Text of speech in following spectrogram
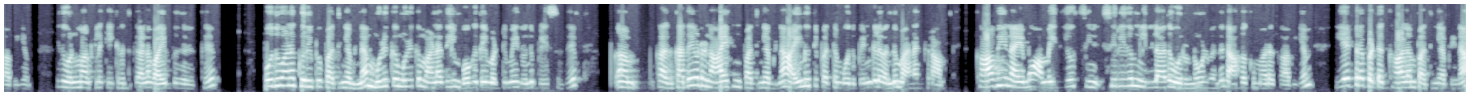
காவியம். இது ஒன் மார்க்ல கேட்கறதுக்கான வாய்ப்புகள் இருக்கு. பொதுவான குறிப்பு பார்த்தீங்க அப்படின்னா முழுக்க முழுக்க மனதையும் போகத்தையும் மட்டுமே இது வந்து பேசுது. க- கதையோட நாயகன் பார்த்தீங்க அப்படின்னா ஐநூத்தி பத்தொன்பது பெண்களை வந்து மணக்கிறான். காவிய நயமோ அமைதியோ சிறிதும் இல்லாத ஒரு நூல் வந்து நாககுமார காவியம். இயற்றப்பட்ட காலம் பார்த்தீங்க அப்படின்னா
